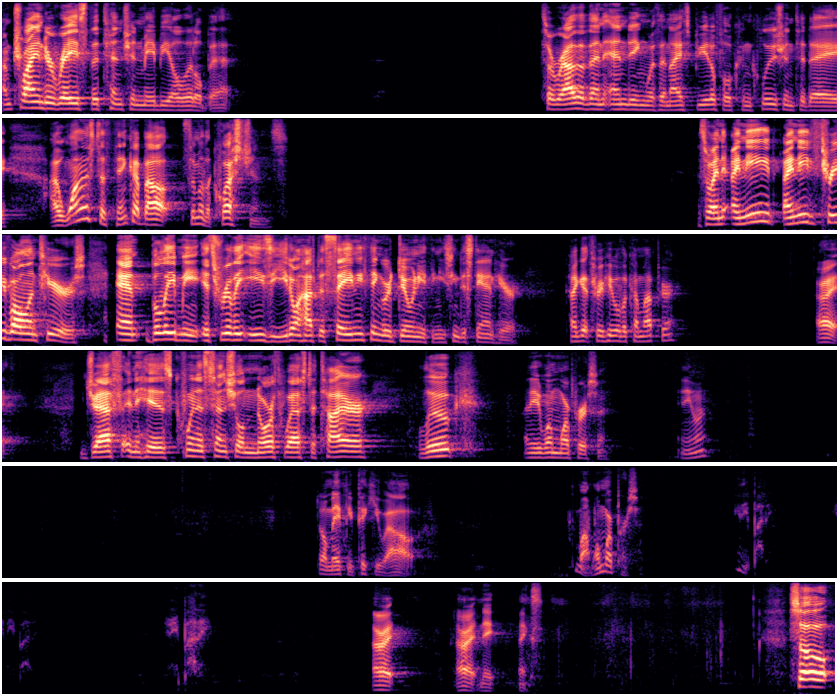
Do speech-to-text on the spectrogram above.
I'm trying to raise the tension maybe a little bit. So rather than ending with a nice, beautiful conclusion today, I want us to think about some of the questions. So I, I, need, I need three volunteers. And believe me, it's really easy. You don't have to say anything or do anything. You just need to stand here. Can I get three people to come up here? All right. Jeff in his quintessential Northwest attire. Luke, I need one more person. Anyone? Don't make me pick you out. Come on, one more person. Anybody? Anybody? Anybody? All right. All right, Nate. Thanks. So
